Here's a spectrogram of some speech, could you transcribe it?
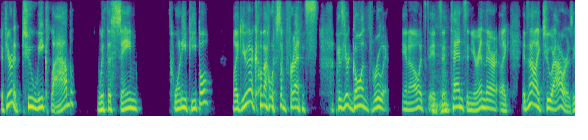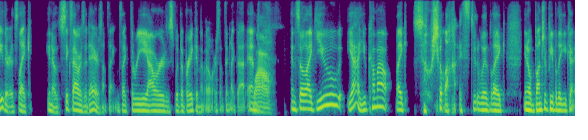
If you're in a two week lab with the same 20 people, like you're going to come out with some friends because you're going through it you know it's it's mm-hmm. intense and you're in there like it's not like two hours either it's like you know six hours a day or something it's like three hours with a break in the middle or something like that and wow. and so like you yeah you come out like socialized with like you know a bunch of people that you can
